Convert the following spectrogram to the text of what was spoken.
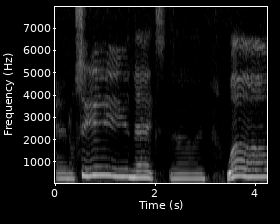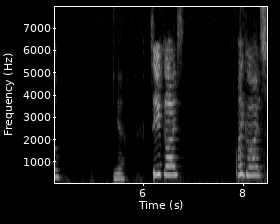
and I'll see you next time. Whoa. Yeah. See you guys guys.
